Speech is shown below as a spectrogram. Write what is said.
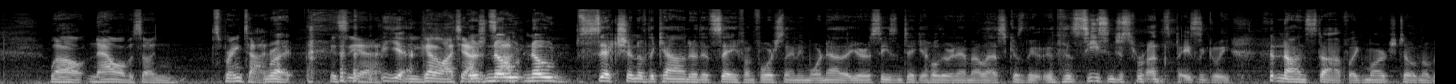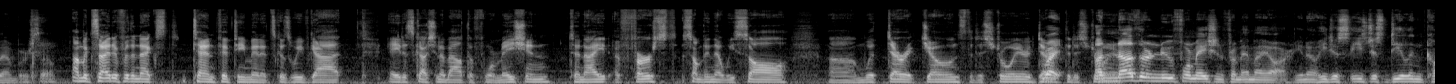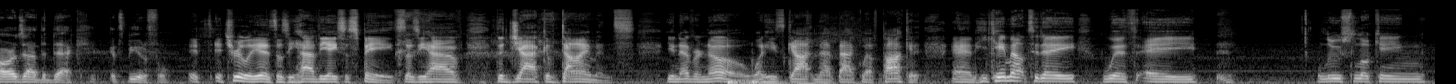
Well, now all of a sudden, springtime. Right. It's yeah. Yeah. You got to watch out. There's It's no soccer. no section of the calendar that's safe, unfortunately, anymore. Now that you're a season ticket holder in MLS, because the the season just runs basically nonstop, like March till November. So I'm excited for the next 10, 15 minutes because we've got a discussion about the formation tonight. A first, something that we saw um, with Derek Jones, the Destroyer. Derek the Destroyer. another new formation from MAR. You know, he just he's just dealing cards out of the deck. It's beautiful. It, it truly is. Does he have the ace of spades? Does he have the jack of diamonds? You never know what he's got in that back left pocket. And he came out today with a loose looking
